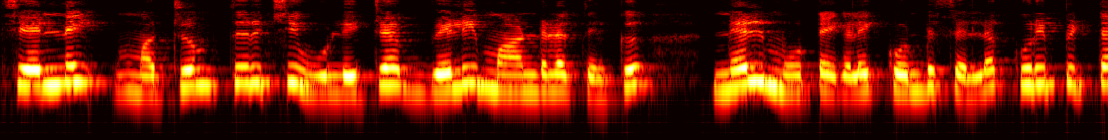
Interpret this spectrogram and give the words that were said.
சென்னை மற்றும் திருச்சி உள்ளிட்ட வெளி மாநிலத்திற்கு நெல் மூட்டைகளை கொண்டு செல்ல குறிப்பிட்ட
